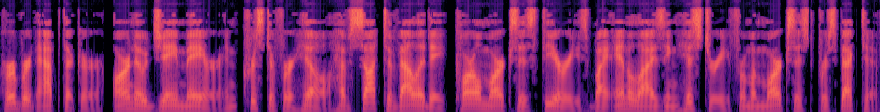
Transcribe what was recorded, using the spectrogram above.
Herbert Aptheker, Arno J. Mayer and Christopher Hill have sought to validate Karl Marx's theories by analyzing history from a Marxist perspective.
